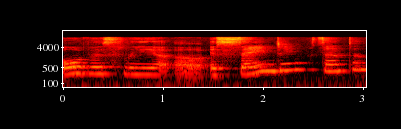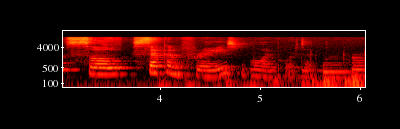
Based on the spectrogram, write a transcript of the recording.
obviously uh, ascending sentence. So second phrase more important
